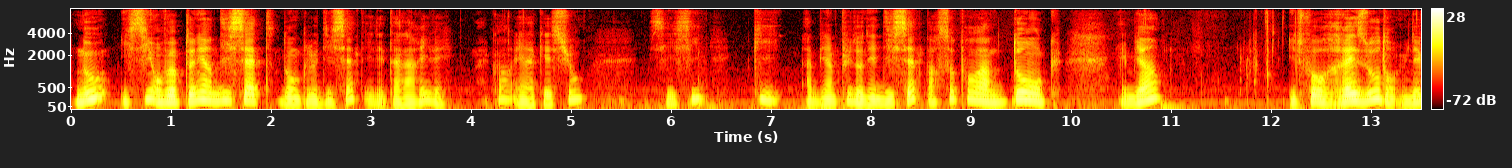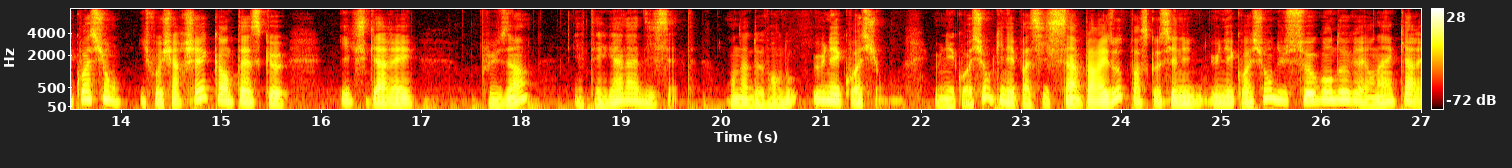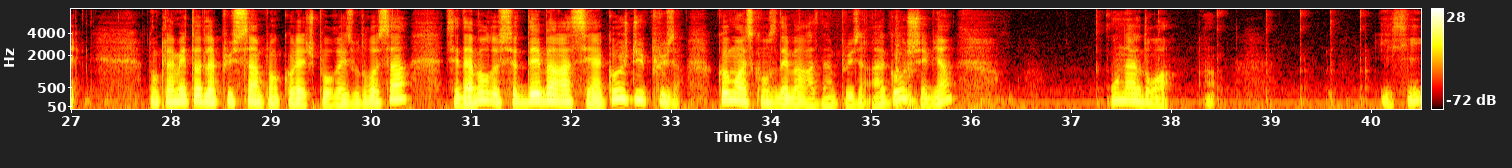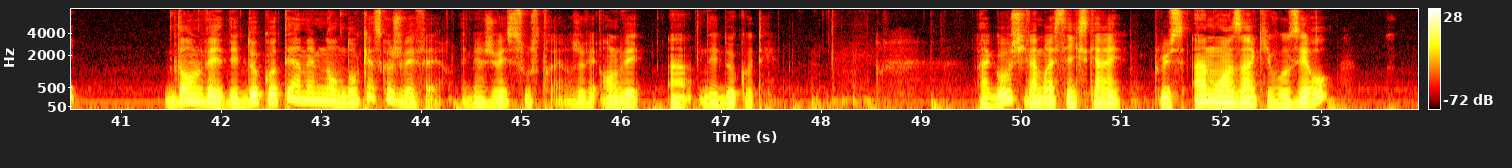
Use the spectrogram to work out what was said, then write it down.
Nous, ici, on veut obtenir 17. Donc le 17, il est à l'arrivée. D'accord? Et la question, c'est ici, qui a bien pu donner 17 par ce programme? Donc, eh bien, il faut résoudre une équation. Il faut chercher quand est-ce que x carré plus 1 est égal à 17. On a devant nous une équation. Une équation qui n'est pas si simple à résoudre parce que c'est une, équation du second degré. On a un carré. Donc la méthode la plus simple en collège pour résoudre ça, c'est d'abord de se débarrasser à gauche du plus 1. Comment est-ce qu'on se débarrasse d'un plus 1 À gauche, eh bien, on a le droit, ici, d'enlever des deux côtés un même nombre. Donc qu'est-ce que je vais faire? Eh bien, je vais soustraire, je vais enlever un des deux côtés. À gauche, il va me rester x carré plus 1 moins 1 qui vaut 0.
